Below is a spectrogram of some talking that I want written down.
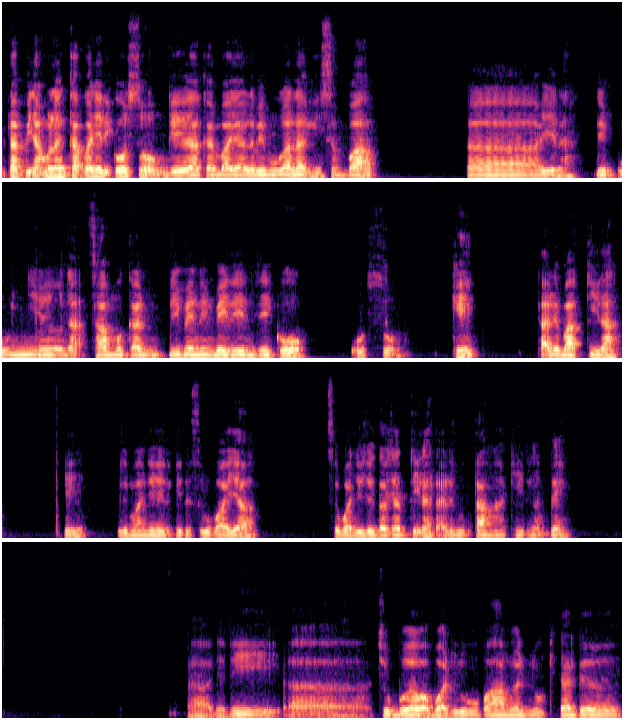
Tetapi nak melengkapkan jadi kosong, dia akan bayar lebih murah lagi sebab uh, yelah, dia punya nak samakan demanding balance ni kosong. Okay. Tak ada baki lah. Okay. Bila mana kita suruh bayar. Sebab jujur tahu cantik lah. Tak ada hutang lagi dengan bank. Uh, jadi uh, cuba awak buat dulu, fahamkan dulu kita ada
